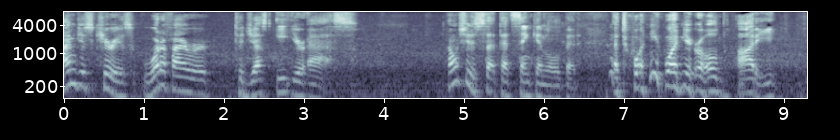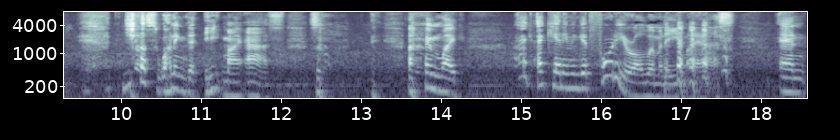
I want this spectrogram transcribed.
I'm just curious, what if I were to just eat your ass? I want you to let that sink in a little bit. A 21 year old hottie just wanting to eat my ass. So I'm like, I, I can't even get 40 year old women to eat my ass. And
